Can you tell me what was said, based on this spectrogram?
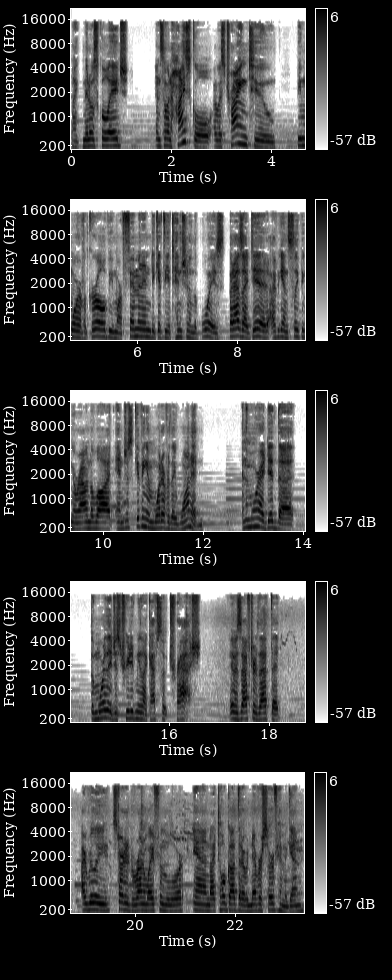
like middle school age. And so in high school, I was trying to be more of a girl, be more feminine to get the attention of the boys. But as I did, I began sleeping around a lot and just giving them whatever they wanted. And the more I did that, the more they just treated me like absolute trash. It was after that that I really started to run away from the Lord, and I told God that I would never serve Him again.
